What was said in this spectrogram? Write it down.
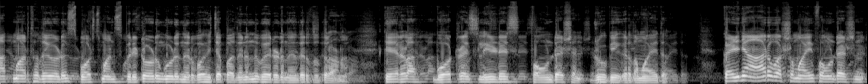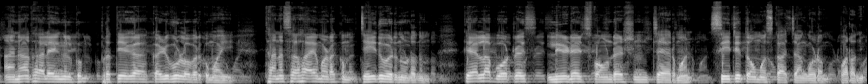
ആത്മാർത്ഥതയോടും സ്പോർട്സ്മാൻ സ്പിരിറ്റോടും കൂടി നിർവഹിച്ച പതിനൊന്ന് പേരുടെ നേതൃത്വത്തിലാണ് Kerala boat race leaders foundation രൂപീകൃതമായത്. കഴിഞ്ഞ ആറു വർഷമായി ഫൗണ്ടേഷൻ അനാഥാലയങ്ങൾക്കും പ്രത്യേക കഴിവുള്ളവർക്കുമായി ധനസഹായമടക്കം ചെയ്തു വരുന്നുണ്ടെന്നും Kerala boat race leaders foundation chairman C T Thomas Kachankodam പറഞ്ഞു.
